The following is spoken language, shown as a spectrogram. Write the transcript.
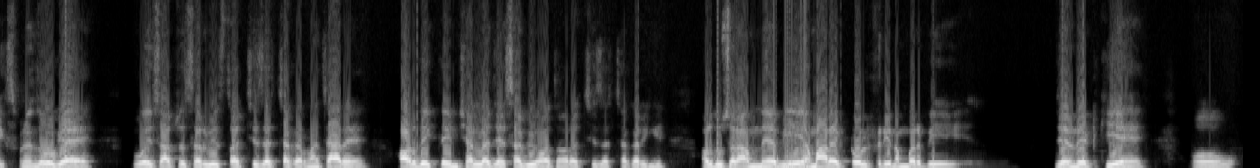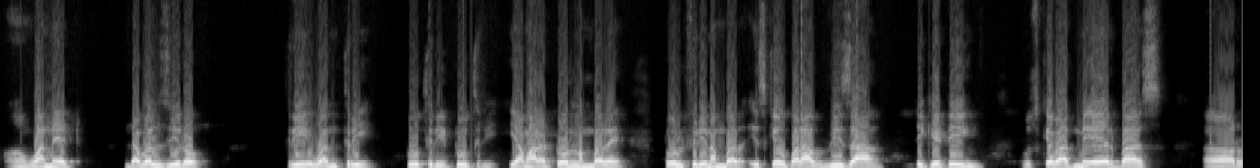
एक्सपीरियंस हो गया है वो हिसाब से सर्विस तो अच्छे से अच्छा करना चाह रहे हैं और देखते हैं इंशाल्लाह जैसा भी होता और अच्छे से अच्छा करेंगे। और दूसरा हमने अभी हमारा एक टोल फ्री नंबर भी जनरेट किए है वो one eight double zero three one three two three two three ये हमारा टोल नंबर है टोल फ्री नंबर इसके ऊपर आप वीज़ा टिकटिंग उसके बाद में एयर बस और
